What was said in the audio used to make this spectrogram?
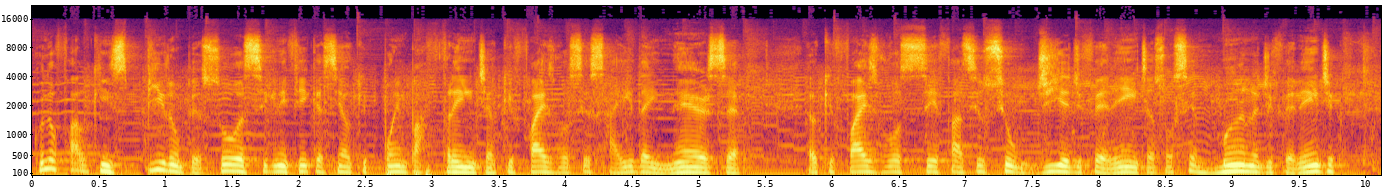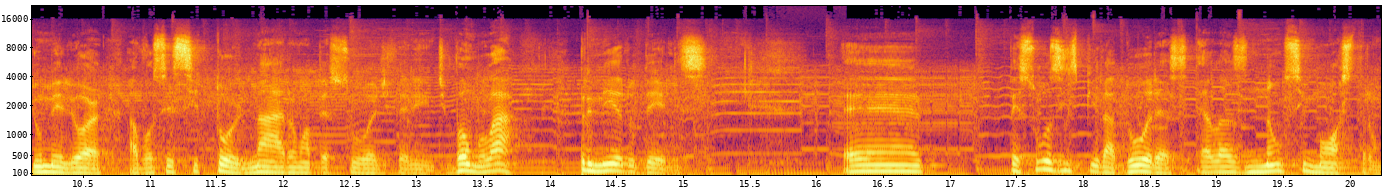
Quando eu falo que inspiram pessoas, significa assim, é o que põe para frente, é o que faz você sair da inércia, é o que faz você fazer o seu dia diferente, a sua semana diferente e o melhor, a você se tornar uma pessoa diferente. Vamos lá? Primeiro deles. É, Pessoas inspiradoras, elas não se mostram,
